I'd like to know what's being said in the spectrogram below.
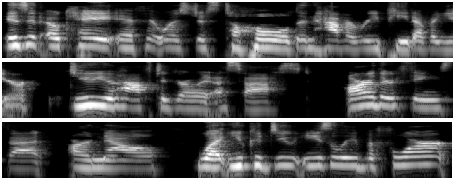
is it okay if it was just to hold and have a repeat of a year? Do you have to grow it as fast? Are there things that are now what you could do easily before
